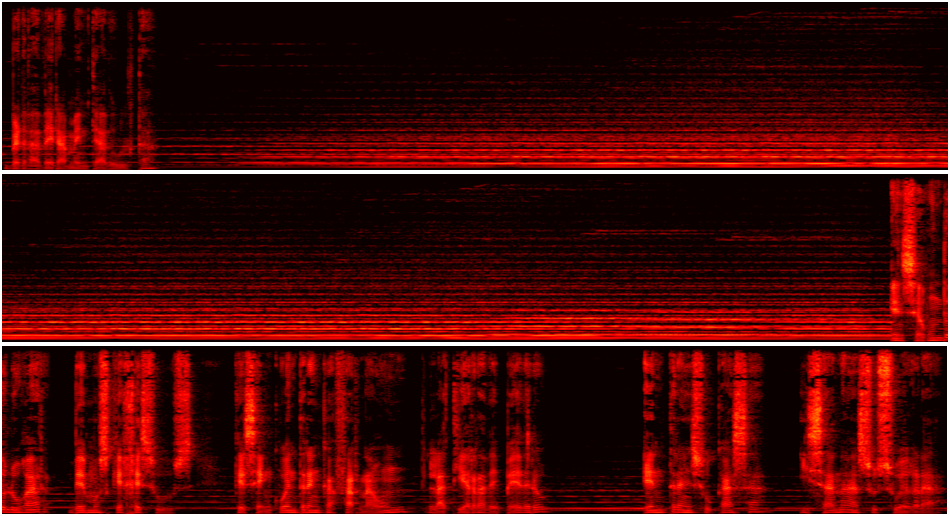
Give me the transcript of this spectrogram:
verdaderamente adulta? En segundo lugar, vemos que Jesús, que se encuentra en Cafarnaún, la tierra de Pedro, entra en su casa y sana a su suegra,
